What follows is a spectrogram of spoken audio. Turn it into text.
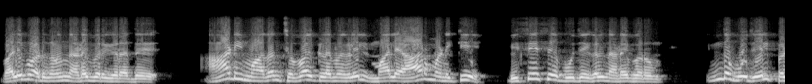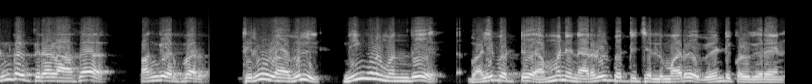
வழிபாடுகளும் நடைபெறுகிறது. ஆடி மாதம் செவ்வாய்க்கிழமைகளில் மாலை ஆறு மணிக்கு விசேஷ பூஜைகள் நடைபெறும். இந்த பூஜையில் பெண்கள் திரளாக பங்கேற்பர். திருவிழாவில் நீங்களும் வந்து வழிபட்டு அம்மனின் அருள் பெற்று செல்லுமாறு வேண்டிக் கொள்கிறேன்.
